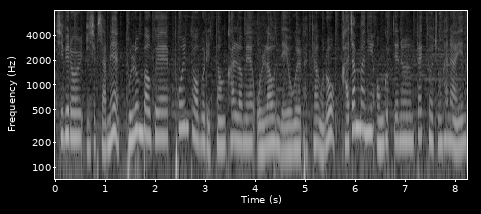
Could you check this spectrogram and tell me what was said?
11월 23일 블룸버그의 포인트 오브 리턴 칼럼에 올라온 내용을 바탕으로 가장 많이 언급되는 팩터 중 하나인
